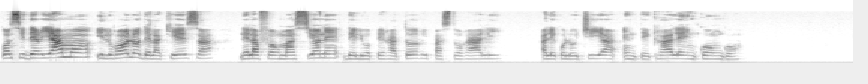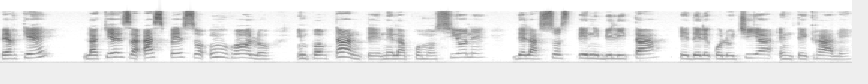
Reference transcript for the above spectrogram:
consideriamo il ruolo della Chiesa nella formazione degli operatori pastorali all'ecologia integrale in Congo, perché la Chiesa ha spesso un ruolo importante nella promozione della sostenibilità e dell'ecologia integrale,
